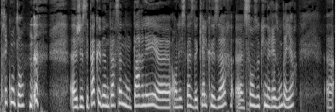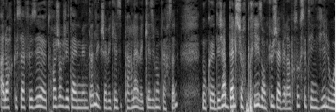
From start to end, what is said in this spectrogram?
très contents. euh, je sais pas combien de personnes m'ont parlé en l'espace de quelques heures, sans aucune raison d'ailleurs, alors que ça faisait trois jours que j'étais à Edmonton et que j'avais quasi parlé avec quasiment personne. Donc déjà belle surprise. En plus j'avais l'impression que c'était une ville où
